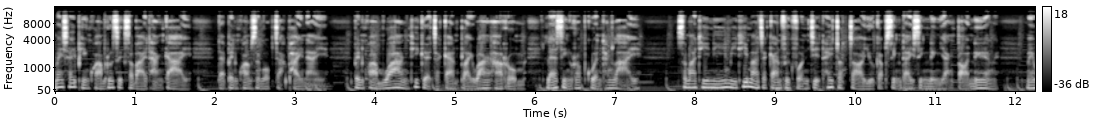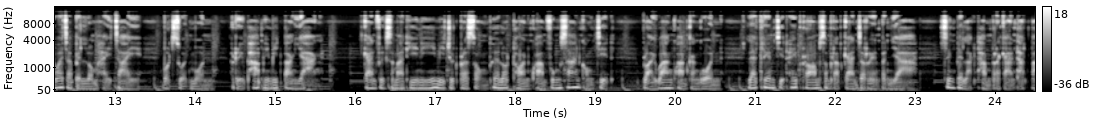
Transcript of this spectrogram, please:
ไม่ใช่เพียงความรู้สึกสบายทางกาย แต่เป็นความสงบจากภายใน เป็นความว่างที่เกิดจากการปล่อยว่างอารมณ์ และสิ่งรบกวนทั้งหลาย สมาธินี้มีที่มาจากการฝึกฝนจิตให้จดจ่ออยู่กับสิ่งใดสิ่งหนึ่งอย่างต่อเนื่อง ไม่ว่าจะเป็นลมหายใจ บทสวดมนต์หรือภาพนิมิตบางอย่างการฝึกสมาธินี้มีจุดประสงค์เพื่อลดทอนความฟุ้งซ่านของจิต ปล่อยว่างความกังวล และเตรียมจิตให้พร้อมสำหรับการเจริญปัญญา ซึ่งเป็นหลักธรรมประการถัดไป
